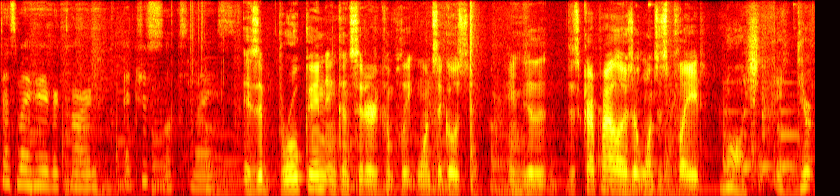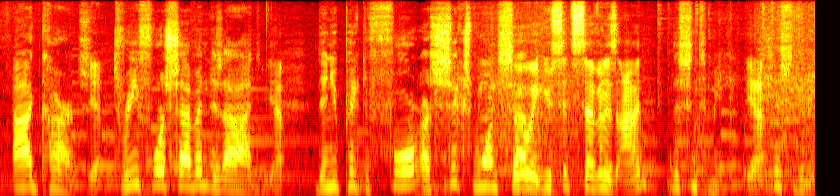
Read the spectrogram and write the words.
That's my favorite card. It just looks nice. Is it broken and considered complete once it goes into the card pile, or is it once it's played? No, it's it, they're odd cards. Yeah. Three, four, seven is odd. Yep. Then you picked a four or six, one, Wait, wait, you said seven is odd? Listen to me. Yeah. Listen to me.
